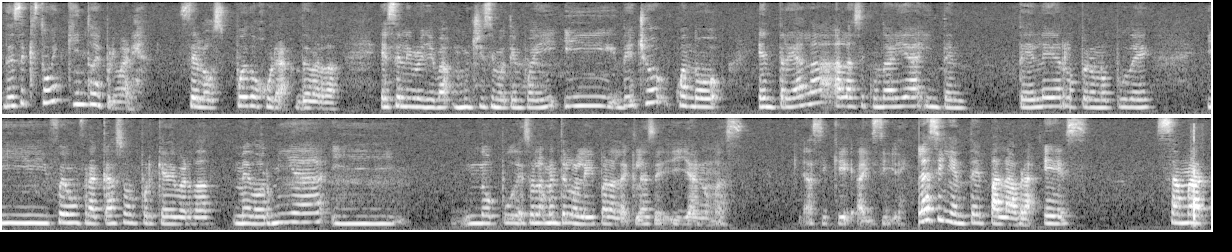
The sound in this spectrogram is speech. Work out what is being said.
desde que estuve en quinto de primaria, se los puedo jurar, de verdad. Ese libro lleva muchísimo tiempo ahí y de hecho cuando entré a la, a la secundaria intenté leerlo pero no pude y fue un fracaso porque de verdad me dormía y no pude, solamente lo leí para la clase y ya no más. Así que ahí sigue. La siguiente palabra es samar.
